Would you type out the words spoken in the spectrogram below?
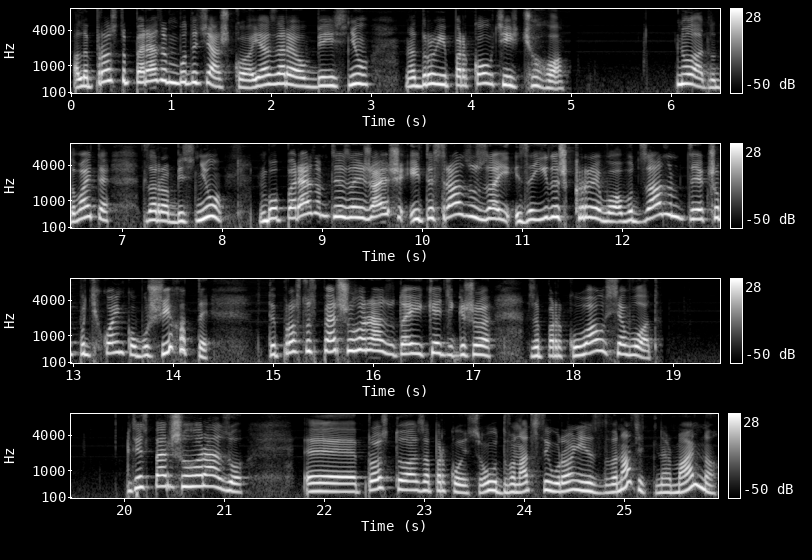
Але просто передом буде тяжко. Я зараз об'ясню на другій парковці чого. Ну ладно, давайте зараз об'ясню. Бо передом ти заїжджаєш і ти сразу заїдеш криво. А от задом ти, якщо потихоньку будеш їхати, ти просто з першого разу, та яке тільки що запаркувався, от. Ти з першого разу е, просто запаркуєшся. У 12 уровень з 12 нормально.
